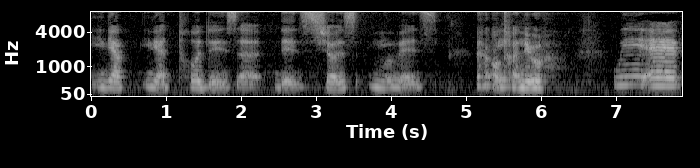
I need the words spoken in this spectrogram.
il y a, il y a trop des, euh, des choses mauvaises entre nous. Oui, et,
